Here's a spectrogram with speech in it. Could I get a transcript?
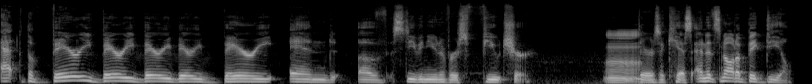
at the very, very, very, very, very end of Steven Universe Future, there's a kiss, and it's not a big deal.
